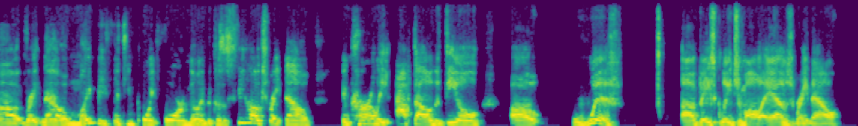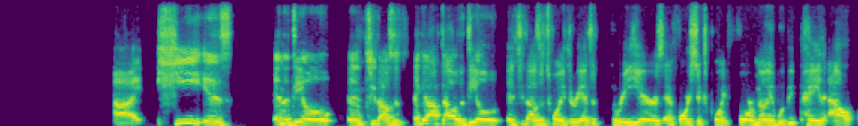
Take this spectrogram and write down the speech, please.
uh, right now might be 15.4 million because the Seahawks right now can currently opt out of the deal uh, with uh, basically Jamal Adams right now. Uh, he is in the deal in 2000. They can opt out of the deal in 2023 after three years, and 46.4 million would be paid out.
